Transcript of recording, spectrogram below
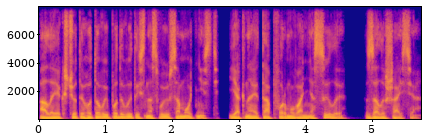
Але якщо ти готовий подивитись на свою самотність як на етап формування сили, залишайся.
